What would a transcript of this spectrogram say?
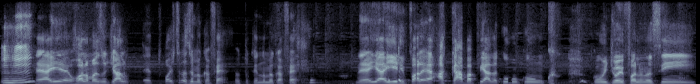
Uhum. É, aí rola mais um diálogo. É, tu pode trazer meu café? Eu tô querendo meu café. né? E aí ele fala, é, acaba a piada com, com, com o Joey falando assim.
